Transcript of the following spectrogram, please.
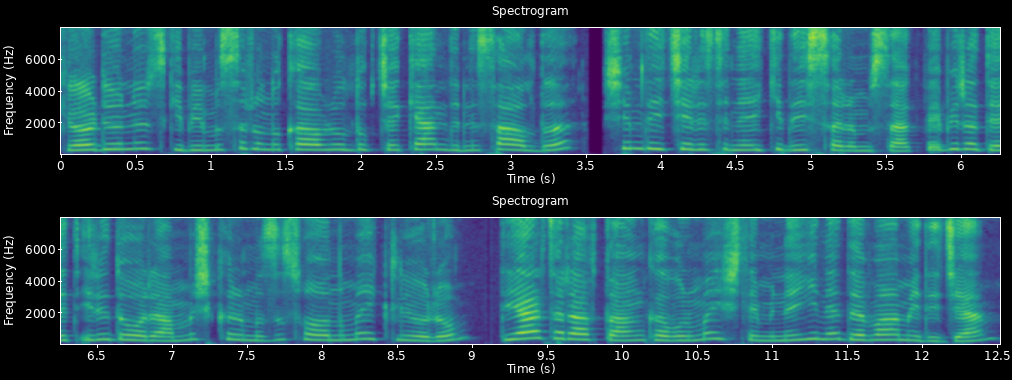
Gördüğünüz gibi mısır unu kavruldukça kendini saldı. Şimdi içerisine 2 diş sarımsak ve 1 adet iri doğranmış kırmızı soğanımı ekliyorum. Diğer taraftan kavurma işlemine yine devam edeceğim.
